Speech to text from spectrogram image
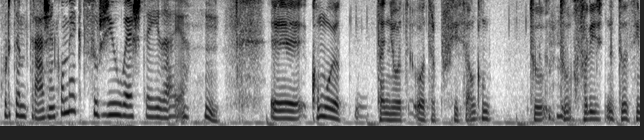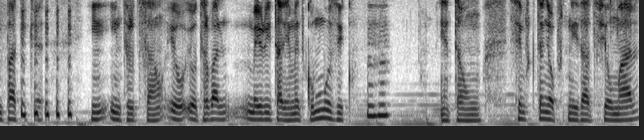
curta-metragem. Como é que te surgiu esta ideia? Hum. Uh, como eu tenho outra, outra profissão, como tu, tu referiste na tua simpática introdução, eu, eu, trabalho maioritariamente como músico. Uhum. Então, sempre que tenho a oportunidade de filmar,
